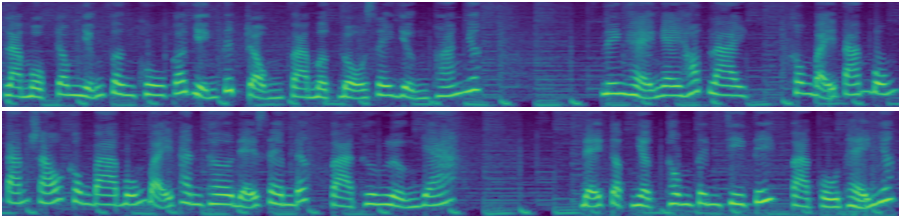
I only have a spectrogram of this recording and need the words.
Là một trong những phân khu có diện tích rộng và mật độ xây dựng thoáng nhất. Liên hệ ngay hotline 0784860347 Thanh Thơ để xem đất và thương lượng giá. Để cập nhật thông tin chi tiết và cụ thể nhất.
